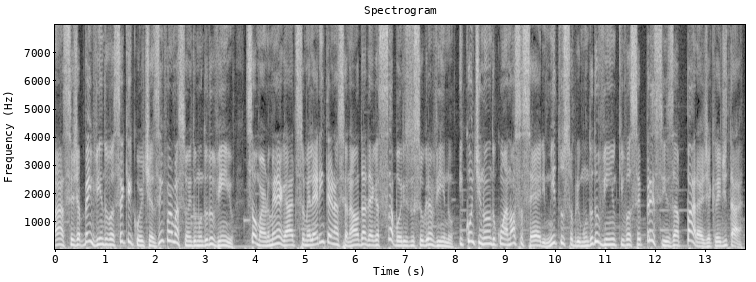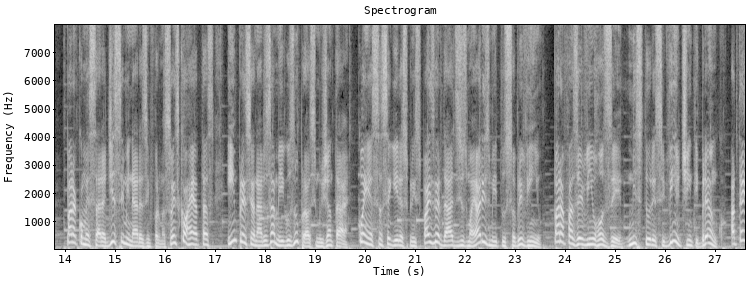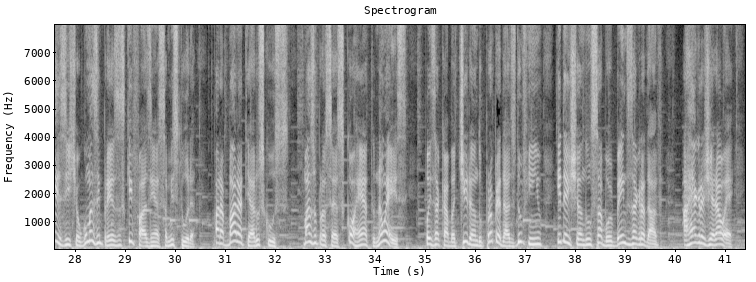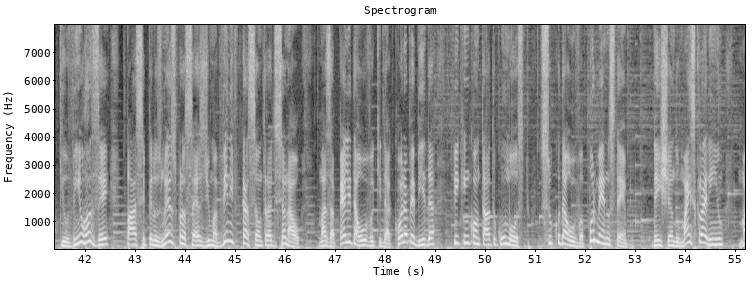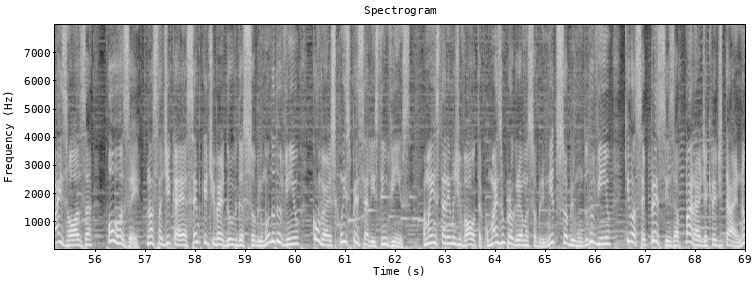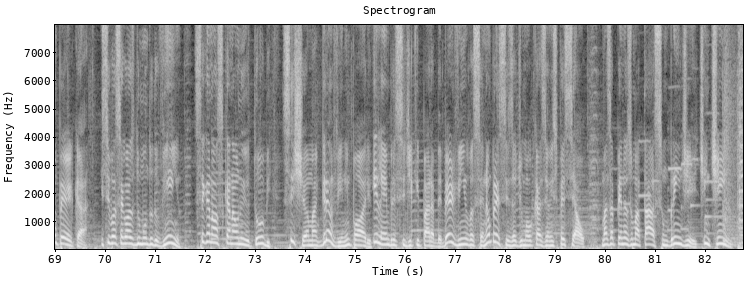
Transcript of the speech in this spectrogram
Olá, seja bem-vindo você que curte as informações do mundo do vinho. Sou Marno Menegatti, sommelier internacional da adega Sabores do Sul Gran Vino. E continuando com a nossa série Mitos sobre o Mundo do Vinho que você precisa parar de acreditar. Para começar a disseminar as informações corretas e impressionar os amigos no próximo jantar. Conheça seguir as principais verdades e os maiores mitos sobre vinho. Para fazer vinho rosé, mistura esse vinho tinto e branco? Até existe algumas empresas que fazem essa mistura para baratear os custos, mas o processo correto não é esse, pois acaba tirando propriedades do vinho e deixando um sabor bem desagradável. A regra geral é que o vinho rosé passe pelos mesmos processos de uma vinificação tradicional, mas a pele da uva que dá cor à bebida fica em contato com o mosto, suco da uva, por menos tempo deixando mais clarinho, mais rosa ou rosé. Nossa dica é: sempre que tiver dúvidas sobre o mundo do vinho, converse com um especialista em vinhos. Amanhã estaremos de volta com mais um programa sobre mitos sobre o mundo do vinho que você precisa parar de acreditar. Não perca! E se você gosta do mundo do vinho, siga nosso canal no YouTube, se chama Gran Vino Empório. E lembre-se de que para beber vinho você não precisa de uma ocasião especial, mas apenas uma taça, um brinde, tchim-tchim. O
